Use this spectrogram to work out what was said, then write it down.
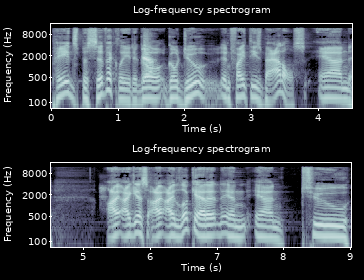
paid specifically to go go do and fight these battles. And I, I guess I, I look at it and and to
